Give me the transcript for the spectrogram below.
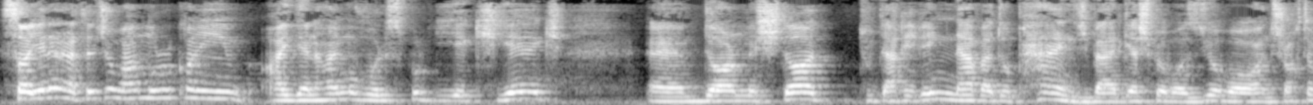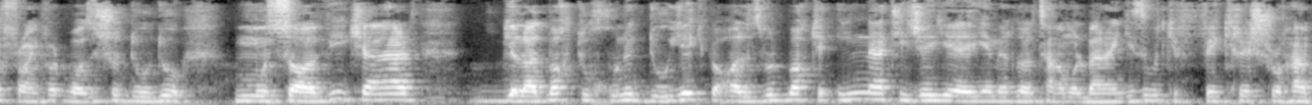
سایر نتایج رو هم مرور کنیم. هایدنهایم و وولفسبورگ یک یک. دارمشتات تو دقیقه 95 برگشت به بازی و با آینتراخت فرانکفورت بازیش رو دو دو مساوی کرد. گلادباخ تو خونه دو یک به آگزبورگ باخت که این نتیجه یه مقدار تامل برانگیزی بود که فکرش رو هم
